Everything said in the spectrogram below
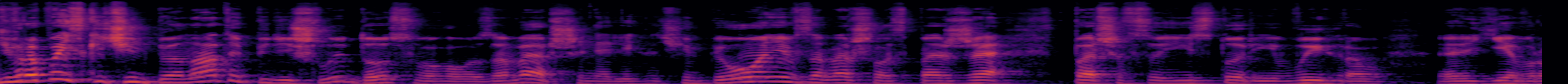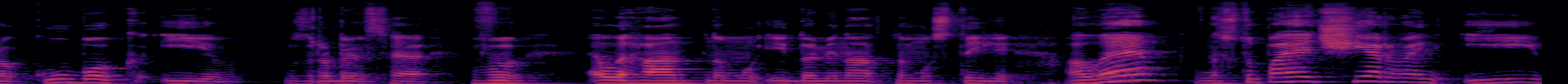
Європейські чемпіонати підійшли до свого завершення. Ліга Чемпіонів завершилась ПСЖ вперше в своїй історії виграв е, Єврокубок і зробив це в елегантному і домінантному стилі. Але наступає червень, і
